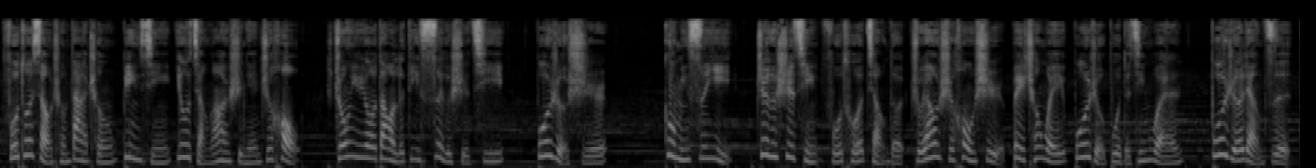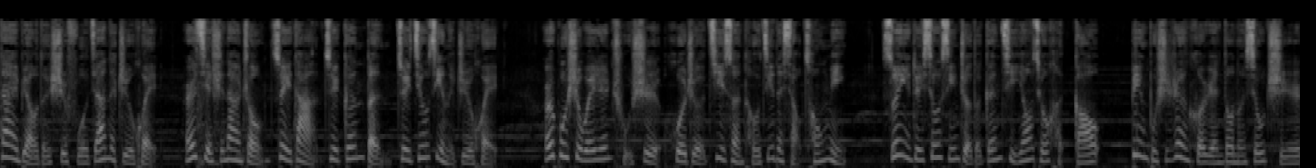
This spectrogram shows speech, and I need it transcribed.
佛陀小乘大乘并行，又讲了二十年之后，终于又到了第四个时期般若时。顾名思义，这个事情佛陀讲的主要是后世被称为般若部的经文。般若两字代表的是佛家的智慧，而且是那种最大、最根本、最究竟的智慧，而不是为人处事或者计算投机的小聪明。所以对修行者的根基要求很高。并不是任何人都能修持，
